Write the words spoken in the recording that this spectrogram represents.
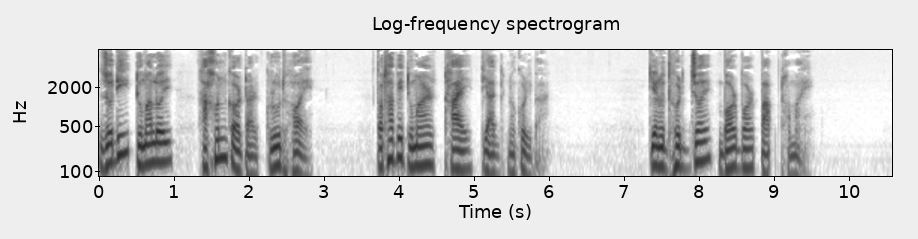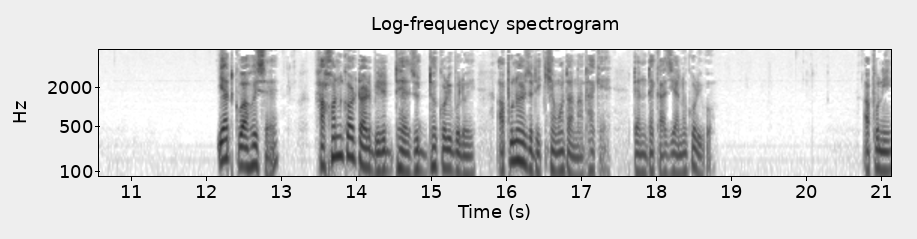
যদি তোমালৈ শাসনকৰ্তাৰ ক্ৰোধ হয় তথাপি তোমাৰ ঠাই ত্যাগ নকৰিবা। কিয়নো ধৈৰ্যই বৰ বৰ পাপ থমায় ইয়াত কোৱা হৈছে শাসনকৰ্তাৰ বিৰুদ্ধে যুদ্ধ কৰিবলৈ আপোনাৰ যদি ক্ষমতা নাথাকে তেন্তে কাজিয়া নকৰিব। আপুনি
